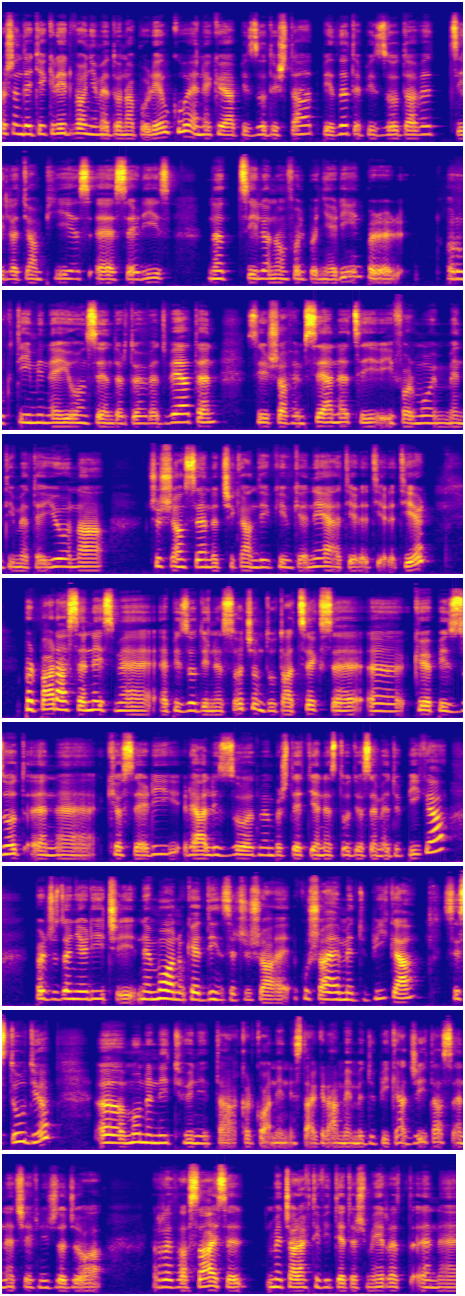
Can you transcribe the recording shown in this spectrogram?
Përshëndetje krejtve unë jam Edona Purellku ene kjo epizodi 7 pi 10 epizodave të cilët janë pjesë e serisë në të cilën unë fol për njerin, për rrugëtimin e jonë si e ndërtojmë vetveten, si i shofim senet, si i formojmë mendimet e jona, qish janë senet që kanë ndikim ke ne, e tjere, tjere, tjere. Përpara se nis me epizodin e sotshëm, du ta cek se uh, kjo epizod ene kjo seri realizohet me mbështetjen e studios E me dy pika, për çdo njeri që ne mo nuk e din se ç'është ai, kush E me dy pika si studio, ë uh, muni të hyni ta kërkoni në Instagram me dy pika gjitha ene t'shefni çdo gjëa rreth asaj se me çfarë aktivitetesh merret ene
